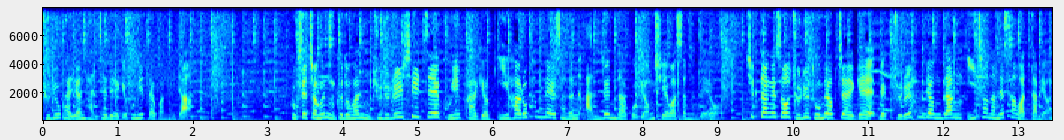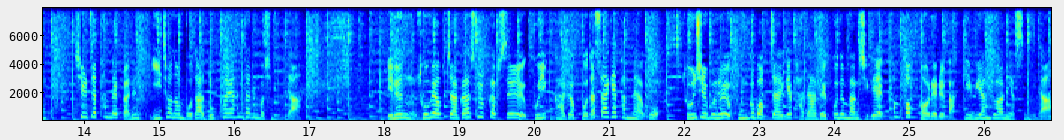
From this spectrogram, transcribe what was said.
주류 관련 단체들에게 보냈다고 합니다. 국세청은 그동안 주류를 실제 구입 가격 이하로 판매해서는 안 된다고 명시해 왔었는데요. 식당에서 주류 도매업자에게 맥주를 한 병당 2,000원에 사왔다면 실제 판매가는 2,000원보다 높아야 한다는 것입니다. 이는 소매업자가 술값을 구입 가격보다 싸게 판매하고 손실분을 공급업자에게 받아 메꾸는 방식의 편법 거래를 막기 위한 조항이었습니다.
